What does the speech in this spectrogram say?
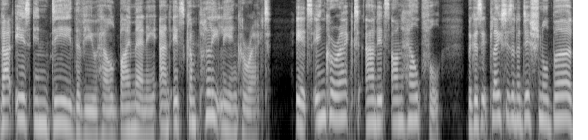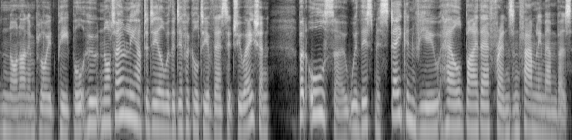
That is indeed the view held by many, and it's completely incorrect. It's incorrect and it's unhelpful because it places an additional burden on unemployed people who not only have to deal with the difficulty of their situation, but also with this mistaken view held by their friends and family members.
